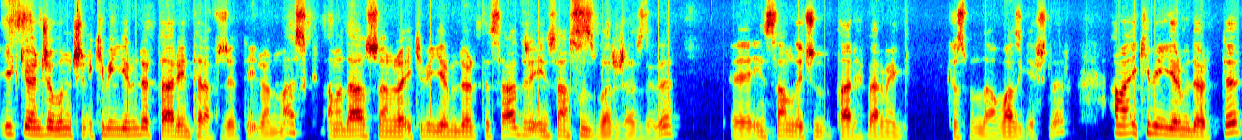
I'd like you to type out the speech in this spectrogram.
İlk önce bunun için 2024 tarihini telaffuz etti Elon Musk ama daha sonra 2024'te sadece insansız varacağız dedi. Ee, insanlı için tarih verme kısmından vazgeçtiler. Ama 2024'te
